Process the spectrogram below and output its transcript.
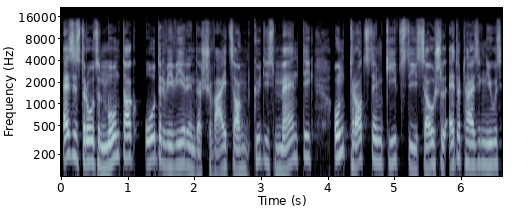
Es ist Rosenmontag oder wie wir in der Schweiz sagen, Güdis Mantic und trotzdem gibt's die Social Advertising News.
